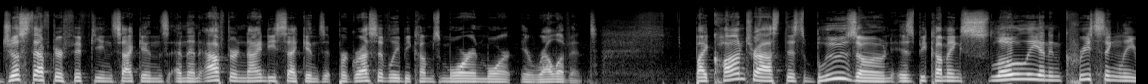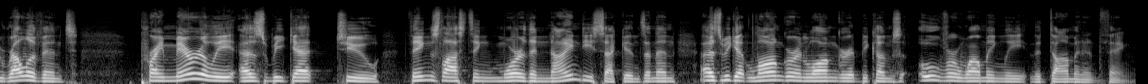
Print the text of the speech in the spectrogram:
just after 15 seconds, and then after 90 seconds, it progressively becomes more and more irrelevant. By contrast, this blue zone is becoming slowly and increasingly relevant, primarily as we get to things lasting more than 90 seconds, and then as we get longer and longer, it becomes overwhelmingly the dominant thing.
